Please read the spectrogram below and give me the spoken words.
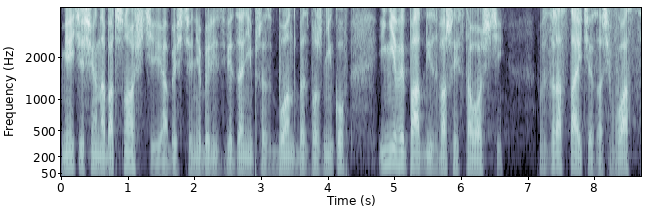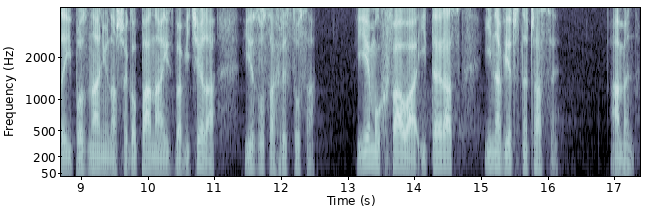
miejcie się na baczności, abyście nie byli zwiedzeni przez błąd bezbożników i nie wypadli z waszej stałości. Wzrastajcie zaś w łasce i poznaniu naszego Pana i Zbawiciela, Jezusa Chrystusa. Jemu chwała i teraz, i na wieczne czasy. Amen.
